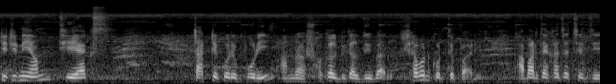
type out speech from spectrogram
টিটেনিয়াম থিয়াক্স চারটে করে পড়ি আমরা সকাল, বিকাল দুইবার সেবন করতে পারি। আবার দেখা যাচ্ছে যে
